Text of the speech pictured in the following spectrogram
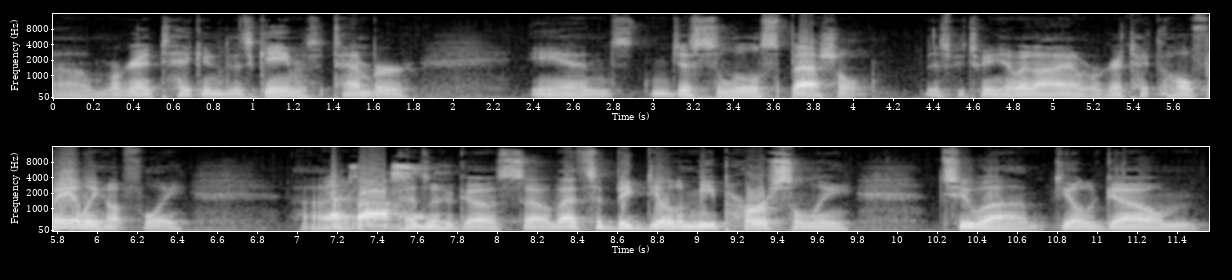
um, we're going to take him to this game in September, and just a little special just between him and I, and we're going to take the whole family, hopefully. Uh, That's Depends awesome. on who goes. So that's a big deal to me personally to um, be able to go. And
